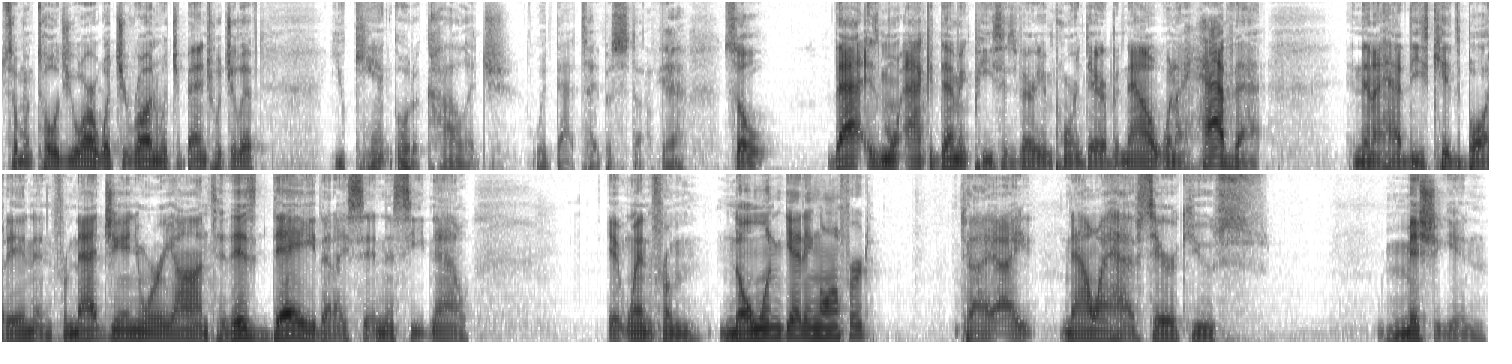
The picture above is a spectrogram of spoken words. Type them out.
someone told you are, what you run, what you bench, what you lift. You can't go to college with that type of stuff. yeah. So that is more academic piece is very important there. But now when I have that, and then I have these kids bought in, and from that January on to this day that I sit in this seat now, it went from no one getting offered I, I now I have Syracuse, Michigan,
